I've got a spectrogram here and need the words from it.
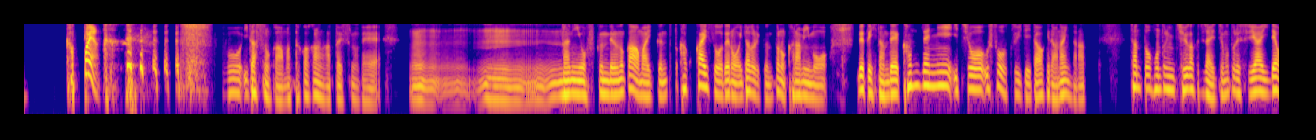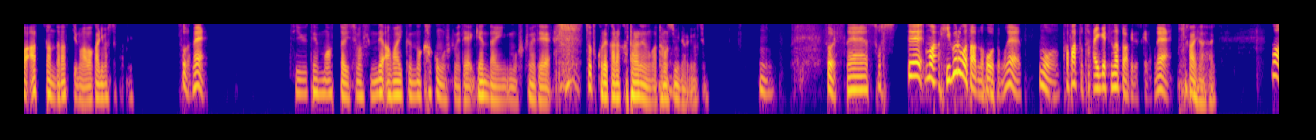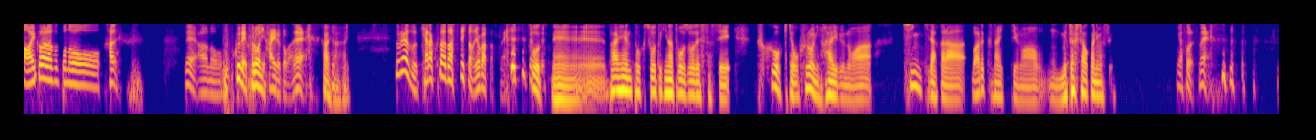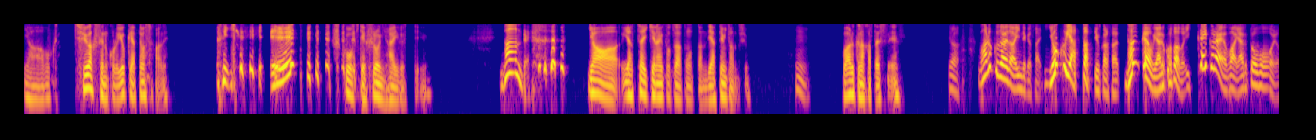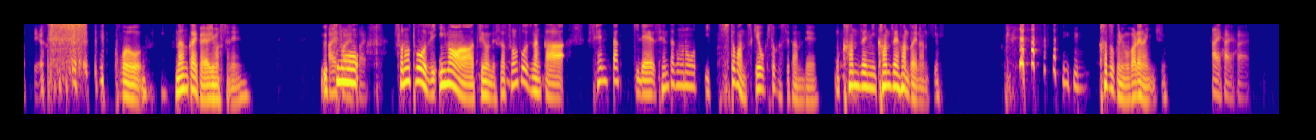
カッパやん どう生かすのか全くわからなかったりするので、うーん、何を含んでるのか、甘井君、ちょっと過去回想での虎杖君との絡みも出てきたんで、完全に一応嘘をついていたわけではないんだなちゃんと本当に中学時代、地元で試合ではあったんだなっていうのは分かりましたからね。そうだね。っていう点もあったりしますんで、甘井君の過去も含めて、現代も含めて、ちょっとこれから語られるのが楽しみでありますよ。うん、そうですね。そして、まあ、日車さんの方ともね、もうパパッと対決になったわけですけどね。はいはいはい。まあ、相変わらずこの、ね、あの服で風呂に入るとかね。はいはいはい。とりあえずキャラクター出してきたの良かったですね。そうですね。大変特徴的な登場でしたし、服を着てお風呂に入るのは、近畿だから悪くないっていうのは、めちゃくちゃわかりますよ。いや、そうですね。いや僕、中学生の頃よくやってましたからね。え？服を着て風呂に入るっていう。なんで？いややっちゃいけないことだと思ったんで、やってみたんですよ。うん。悪くなかったですね。いや、悪くないのはいいんだけどさ、よくやったっていうからさ、何回もやることなの、1回くらいはまあやると思うよっていう。結構、何回かやりましたね。うちの、その当時、今は違うんですが、その当時なんか、洗濯機で洗濯物を一晩つけ置きとかしてたんで、もう完全に完全犯罪なんですよ。家族にもバレないんですよ。はいはいはい。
